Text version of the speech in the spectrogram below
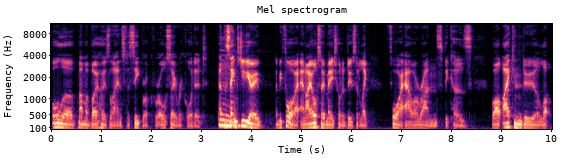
all of Mama Boho's lines for Seabrook were also recorded at the mm. same studio before, and I also made sure to do sort of like four hour runs because while I can do a lot,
